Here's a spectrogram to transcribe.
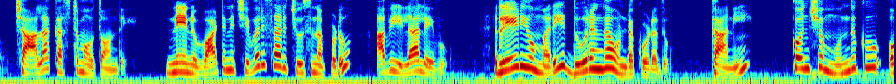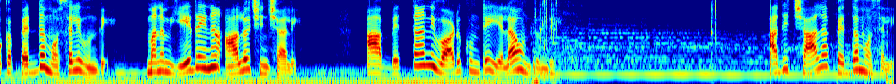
చాలా కష్టమవుతోంది. నేను వాటిని చివరిసారి చూసినప్పుడు అవి ఇలా లేవు. రేడియో మరీ దూరంగా ఉండకూడదు. కానీ కొంచెం ముందుకు ఒక పెద్ద మొసలి ఉంది. మనం ఏదైనా ఆలోచించాలి. ఆ బెత్తాన్ని వాడుకుంటే ఎలా ఉంటుంది? అది చాలా పెద్ద మొసలి.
